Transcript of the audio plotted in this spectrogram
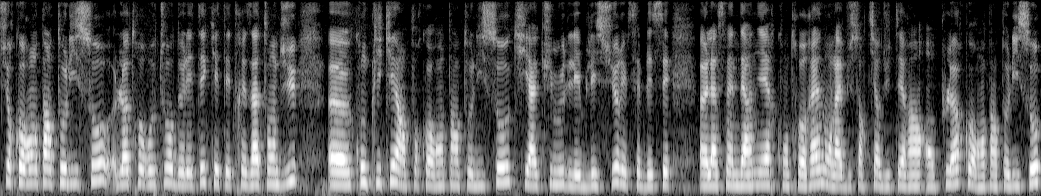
sur Corentin Tolisso, l'autre retour de l'été qui était très attendu. Euh, compliqué hein, pour Corentin Tolisso qui accumule les blessures. Il s'est blessé euh, la semaine dernière contre Rennes. On l'a vu sortir du terrain en pleurs, Corentin Tolisso.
